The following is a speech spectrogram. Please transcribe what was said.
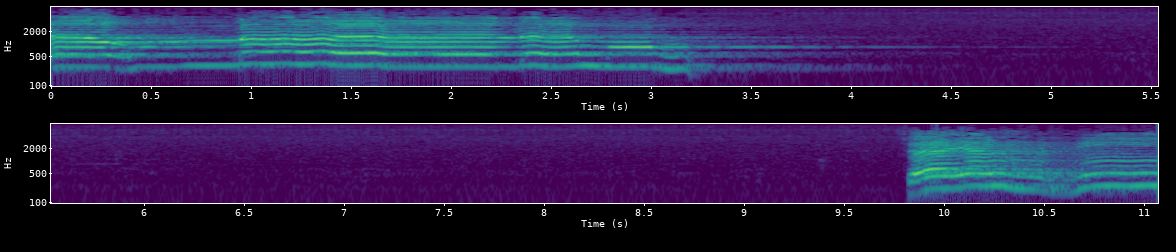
أعمالهم. سيهديهم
